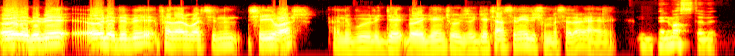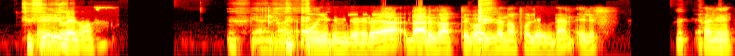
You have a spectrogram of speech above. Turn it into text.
öyle de bir öyle de bir Fenerbahçe'nin şeyi var. Hani böyle ge- böyle genç oyuncu. Geçen seneyi düşün mesela yani. Elmas tabii. Küfür. Elmas. Yani. Yani 17 milyon euroya derbide attığı golle Napoli'ye giden Elif. Hani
